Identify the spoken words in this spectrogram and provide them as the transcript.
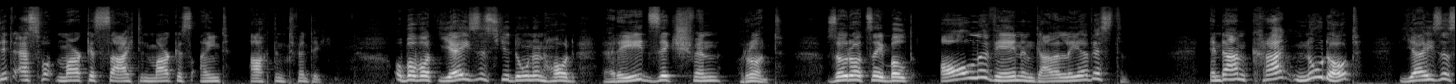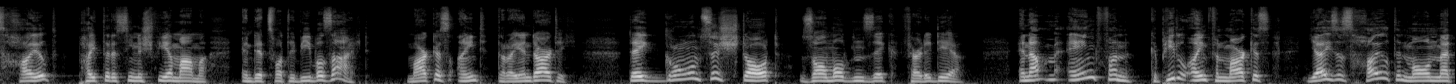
dit ist, was Markus sagt in Markus 1, 28. Aber was Jesus gedonen hat, red sich schön rund, dass sie bald alle wen in Galiläa wisten. Und dann kriegt nur dort, Jesus heilt Petrus seine Schwiegermama, und das was die Bibel sagt. Markus 1, 33. Die ganze Stadt sammelten sich für die dir. Und ab dem Ende von Kapitel 1 von Markus, Jesus heilt den Mann mit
